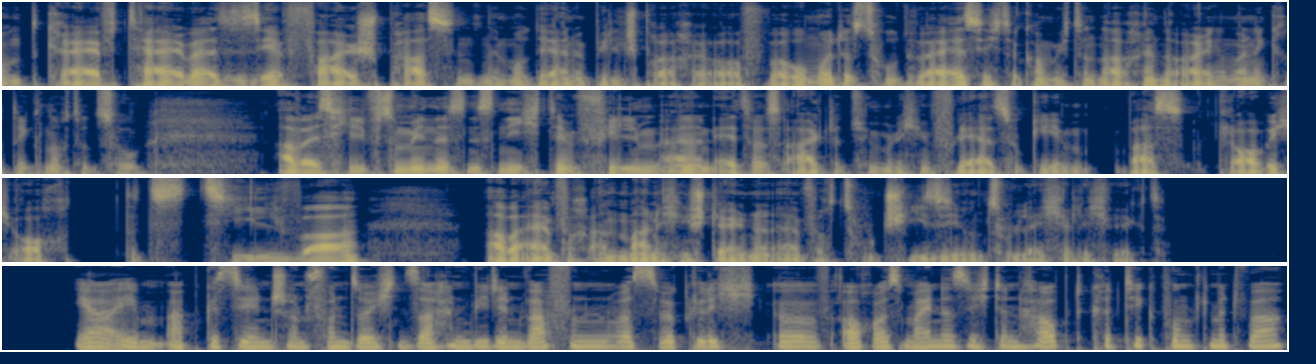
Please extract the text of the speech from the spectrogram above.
und greift teilweise sehr falsch passend eine moderne Bildsprache auf. Warum er das tut, weiß ich, da komme ich dann nachher in der allgemeinen Kritik noch dazu. Aber es hilft zumindest nicht dem Film einen etwas altertümlichen Flair zu geben, was, glaube ich, auch das Ziel war, aber einfach an manchen Stellen dann einfach zu cheesy und zu lächerlich wirkt ja, eben abgesehen schon von solchen Sachen wie den Waffen, was wirklich äh, auch aus meiner Sicht ein Hauptkritikpunkt mit war,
